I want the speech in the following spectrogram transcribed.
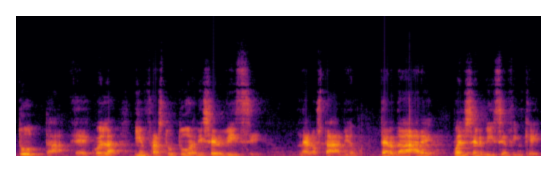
tutta eh, quella infrastruttura di servizi nello stadio per dare quel servizio affinché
